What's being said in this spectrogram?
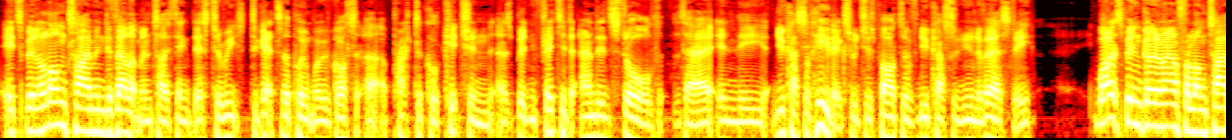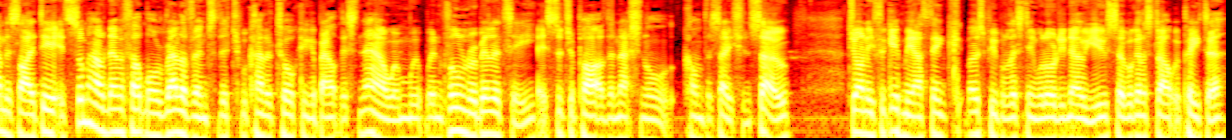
it's been a long time in development, I think, this to reach to get to the point where we've got a, a practical kitchen has been fitted and installed there in the Newcastle Helix, which is part of Newcastle University. While it's been going around for a long time, this idea, it's somehow never felt more relevant that we're kind of talking about this now when, we, when vulnerability is such a part of the national conversation. So, Johnny, forgive me, I think most people listening will already know you, so we're going to start with Peter.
